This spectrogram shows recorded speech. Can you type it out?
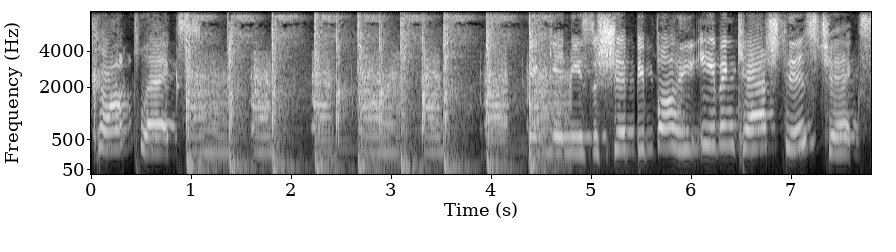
complex. Thinking he's the shit before he even cashed his checks.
